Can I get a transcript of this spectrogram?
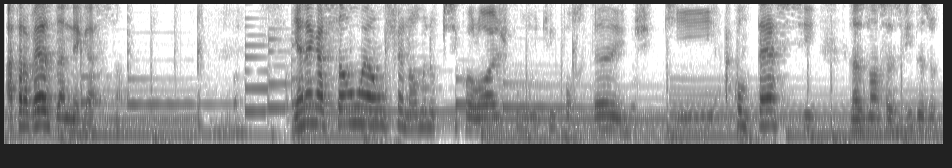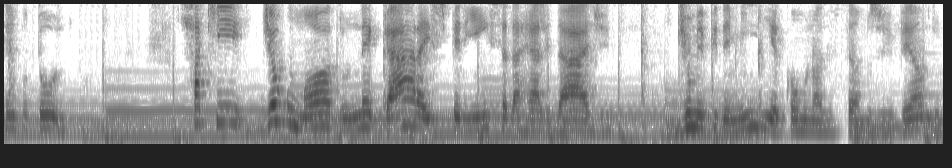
através da negação. E a negação é um fenômeno psicológico muito importante que acontece nas nossas vidas o tempo todo. Só que, de algum modo, negar a experiência da realidade, de uma epidemia como nós estamos vivendo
